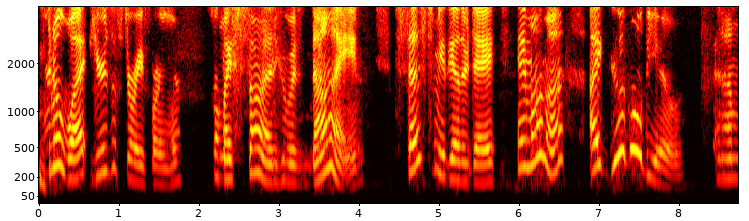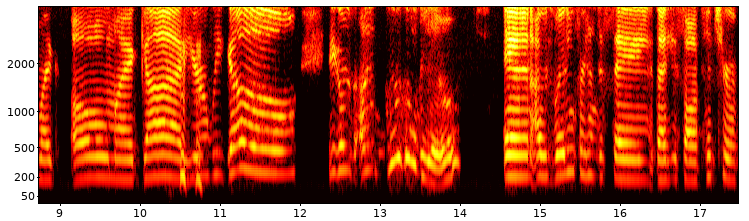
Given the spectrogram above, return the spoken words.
You know what? Here's a story for you. So my son, who is nine, says to me the other day, "Hey, Mama, I googled you," and I'm like, "Oh my God, here we go." He goes, "I googled you." And I was waiting for him to say that he saw a picture of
